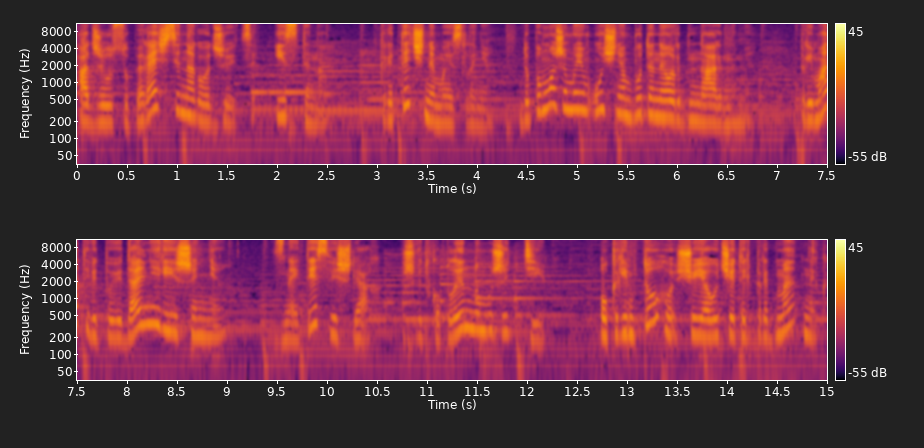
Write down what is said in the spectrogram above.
Адже у суперечці народжується істина. Критичне мислення допоможе моїм учням бути неординарними, приймати відповідальні рішення, знайти свій шлях у швидкоплинному житті. Окрім того, що я учитель-предметник,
